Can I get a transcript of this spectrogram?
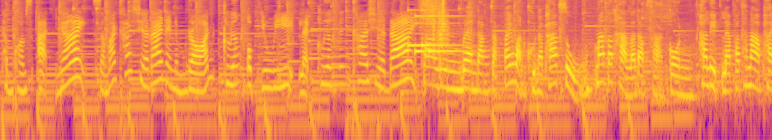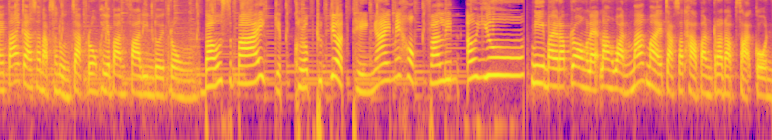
ทำความสะอาดง่าย สามารถฆ่าเชื้อได้ในน้ำร้อน เครื่องอบ UV และเครื่องนึ่งฆ่าเชื้อได้ฟารินแบรนด์ดังจากไต้หวันคุณภาพสูง มาตรฐานระดับสากล ผลิตและพัฒนาภายใต้การสนับสนุนจากโรงพยาบาลฟารินโดยตรง เบาสบาย เก็บครบทุกหยดเทง่ายไม่หกฟาลินเอาอยู่ มีใบรับรองและรางวัลมากมายจากสถาบันระดับสากล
